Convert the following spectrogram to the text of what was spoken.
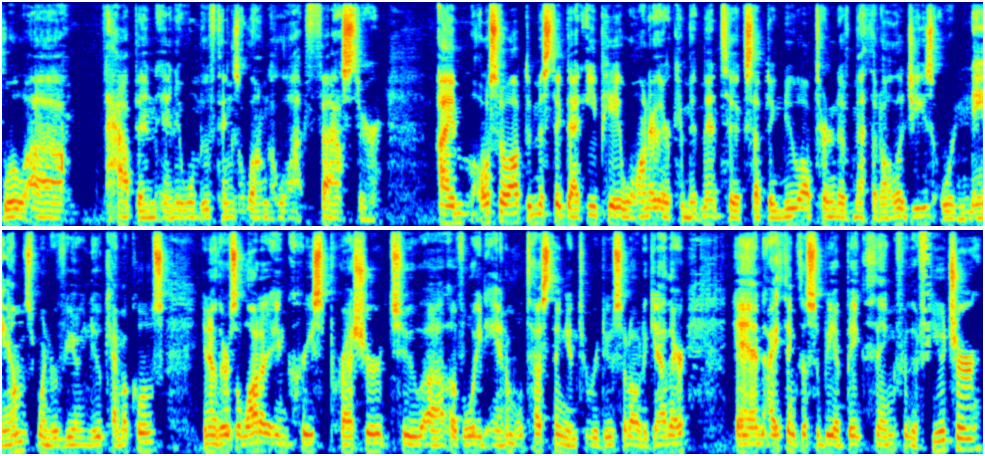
will uh, happen and it will move things along a lot faster. I'm also optimistic that EPA will honor their commitment to accepting new alternative methodologies or NAMs when reviewing new chemicals. You know, there's a lot of increased pressure to uh, avoid animal testing and to reduce it altogether. And I think this will be a big thing for the future.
